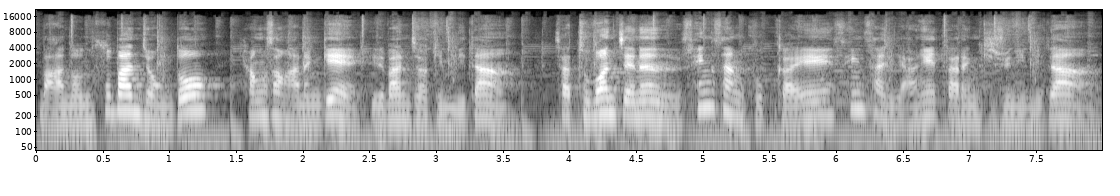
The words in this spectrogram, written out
만원 후반 정도 형성하는 게 일반적입니다. 자, 두 번째는 생산 국가의 생산량에 따른 기준입니다.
